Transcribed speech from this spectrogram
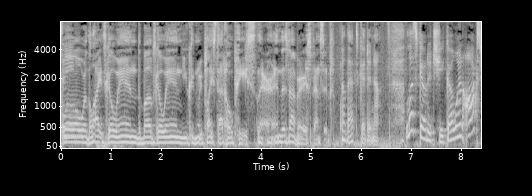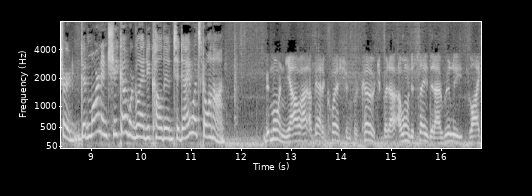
thing? Well, where the lights go in, the bulbs go in, you can replace that whole piece there, and it's not very expensive. Oh, that's good to know. Let's go to Chico in Oxford. Good morning, Chico. We're glad you called in today. What's going on? Good morning, y'all. I- I've got a question for Coach, but I, I wanted to say that I really like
